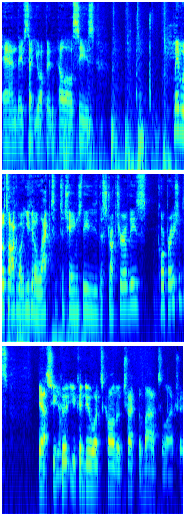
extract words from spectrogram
and they've set you up in LLCs. Maybe we'll talk about you can elect to change the the structure of these corporations. Yes, you Yeah. could you could do what's called a check the box election.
